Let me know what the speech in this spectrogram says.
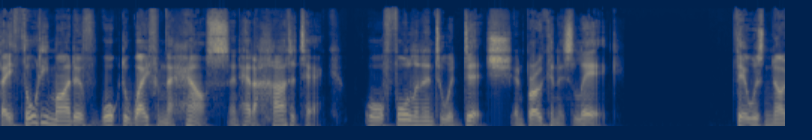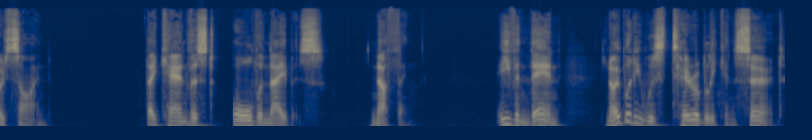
they thought he might have walked away from the house and had a heart attack, or fallen into a ditch and broken his leg. There was no sign. They canvassed all the neighbours. Nothing. Even then, nobody was terribly concerned.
